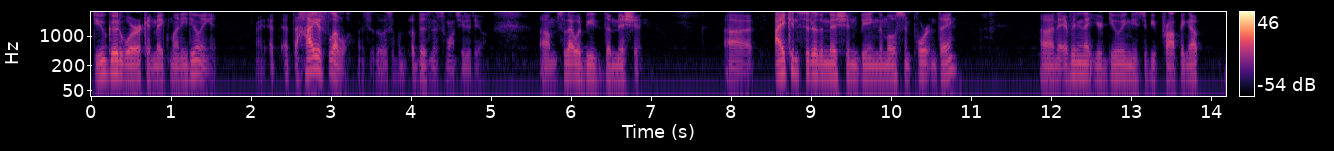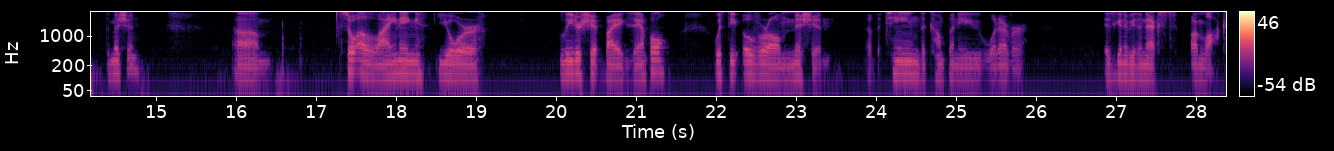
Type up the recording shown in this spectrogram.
do good work, and make money doing it, right? At, at the highest level, this is what a business wants you to do. Um, so that would be the mission. Uh, I consider the mission being the most important thing, uh, and everything that you're doing needs to be propping up the mission. Um, so aligning your leadership by example with the overall mission of the team, the company, whatever, is going to be the next unlock,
